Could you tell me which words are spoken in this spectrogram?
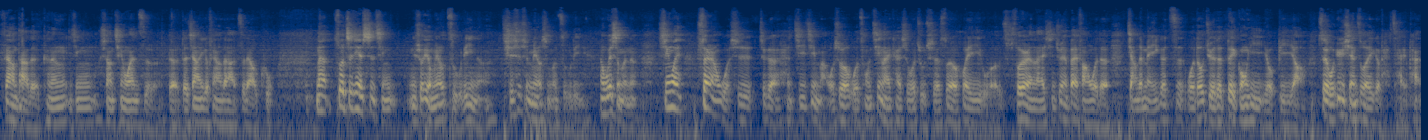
非常大的，可能已经上千万字了的的这样一个非常大的资料库。那做这件事情，你说有没有阻力呢？其实是没有什么阻力。那为什么呢？是因为虽然我是这个很激进嘛，我说我从进来开始，我主持的所有会议，我所有人来行政院拜访我的讲的每一个字，我都觉得对公益有必要，所以我预先做了一个裁判。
